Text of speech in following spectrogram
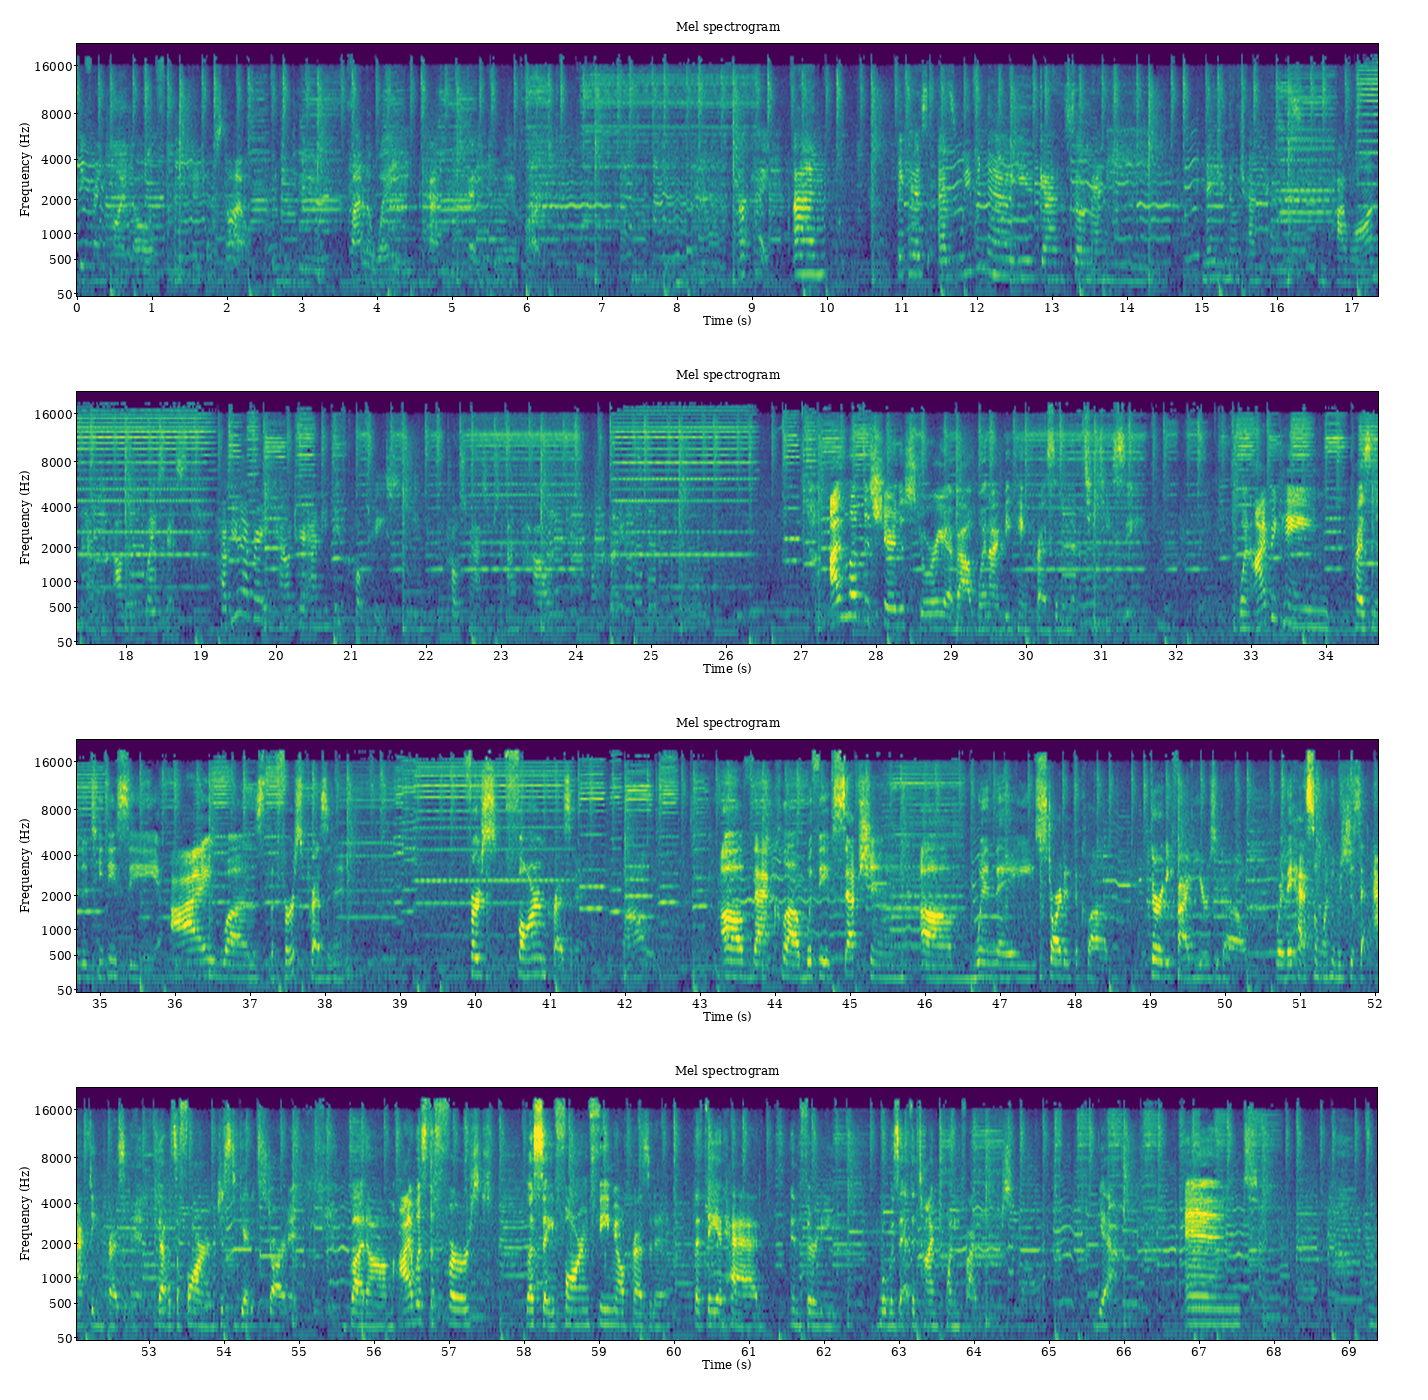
different kind of communication style. We need to find a way can get into their heart. okay, um, because as we know, you get so many national champions in Taiwan and in other places. Have you ever encountered any difficulties in Toastmasters and how did you conquer it? I love to share the story about when I became president of TTC. When I became president of TTC, I was the first president, first farm president Wow. Of that club, with the exception of when they started the club 35 years ago, where they had someone who was just an acting president that was a farm just to get it started. But um, I was the first, let's say, foreign female president that they had had in 30, what was it at the time, 25 years. Yeah. And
